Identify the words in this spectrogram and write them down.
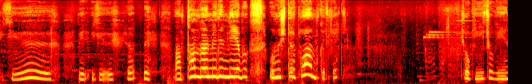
iki, bir, iki, üç, dört, beş. Lan tam bölmedim diye bu, bu müşteri puan mı kıracak? Çok iyi, çok iyi.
